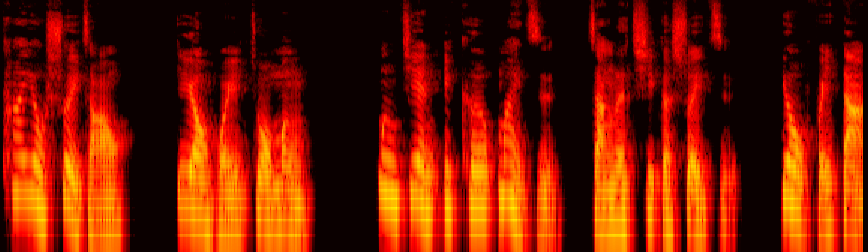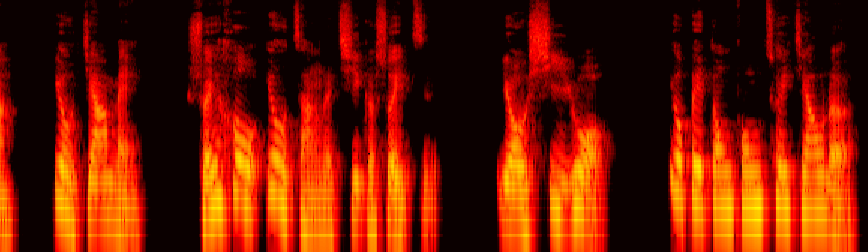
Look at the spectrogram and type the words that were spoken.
他又睡着。第二回做梦，梦见一颗麦子长了七个穗子，又肥大又佳美。随后又长了七个穗子，又细弱，又被东风吹焦了。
